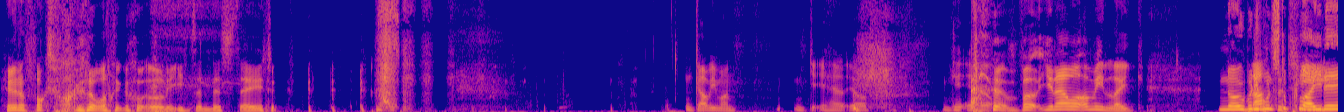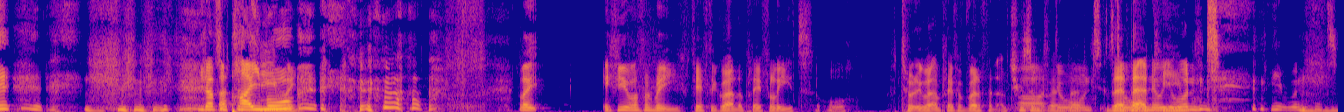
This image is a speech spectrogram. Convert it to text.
Who the fuck's gonna want to go to Leeds in this state? Gabby, man. Get your head off. Get your head out. but you know what I mean, like. Nobody That's wants to play team. there. You'd have to That's a pay team, more. like- like, if you offer me fifty grand to play for Leeds or twenty grand to play for Brentford, I'm choosing oh, Brentford don't. they're don't. better no, team. you wouldn't. you wouldn't.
